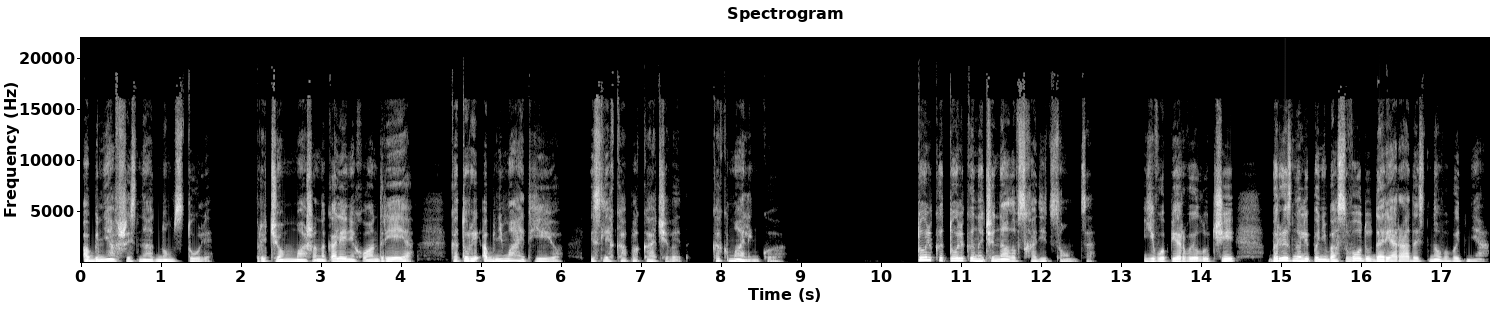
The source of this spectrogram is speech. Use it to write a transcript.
обнявшись на одном стуле. Причем Маша на коленях у Андрея, который обнимает ее и слегка покачивает, как маленькую. Только-только начинало всходить солнце. Его первые лучи брызнули по небосводу, даря радость нового дня.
